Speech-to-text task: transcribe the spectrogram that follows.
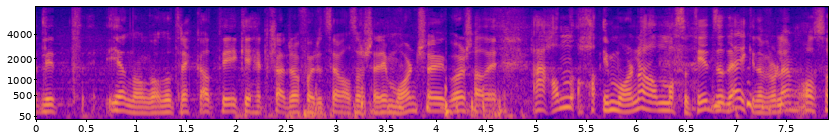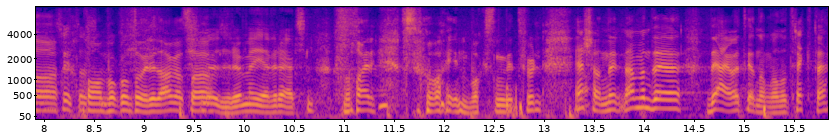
et litt gjennomgående trekk at de ikke helt klarer å forutse hva som skjer i morgen? Så i går sa de han, i morgen har han masse tid, så det er ikke noe problem. Og så kom han på kontoret i dag, og så med var, så var innboksen litt full. Jeg skjønner. Nei, men det, det er jo et gjennomgående trekk, det.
